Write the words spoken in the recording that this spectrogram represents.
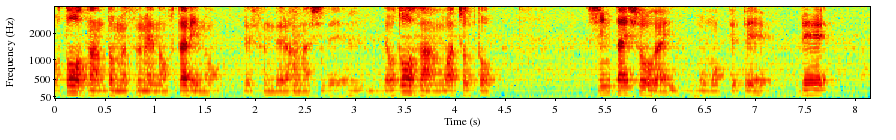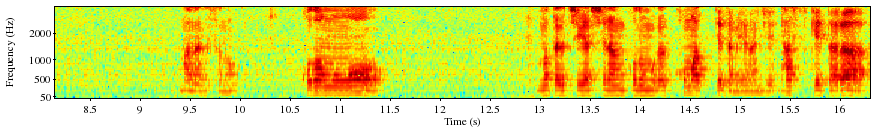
おお父さんと娘の2人ので住んでる話で,、うん。でお父さんはちょっと身体障害を持っててでまあなんかその子供を全く違う知らん子供が困ってたみたいな感じで助けたら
